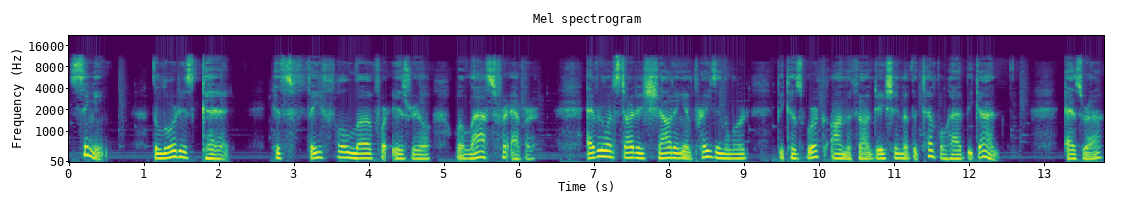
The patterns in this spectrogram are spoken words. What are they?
singing, The Lord is good. His faithful love for Israel will last forever. Everyone started shouting and praising the Lord because work on the foundation of the temple had begun. Ezra,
